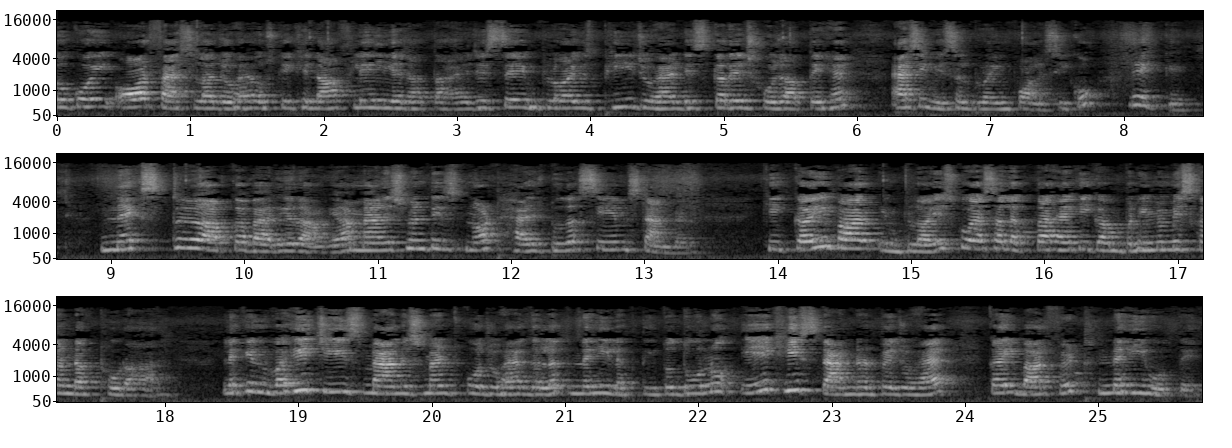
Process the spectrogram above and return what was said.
तो कोई और फैसला जो है उसके खिलाफ ले लिया जाता है, जिससे एम्प्लॉयज़ भी जो है डिस्करेज हो जाते हैं ऐसी विसल ब्लोइंग पॉलिसी को देख के। नेक्स्ट आपका बैरियर आ गया। Management is not held to the same standard कि कई बार इम्प्लॉयज को ऐसा लगता है कि कंपनी में मिसकंडक्ट हो रहा है, लेकिन वही चीज़ मैनेजमेंट को जो है गलत नहीं लगती। तो दोनों एक ही स्टैंडर्ड पे जो है कई बार फिट नहीं होते।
